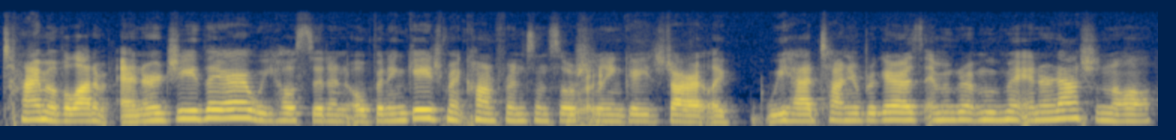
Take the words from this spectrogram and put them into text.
time of a lot of energy there. We hosted an open engagement conference on socially Right. engaged art. Like, we had Tania Bruguera's Immigrant Movement International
